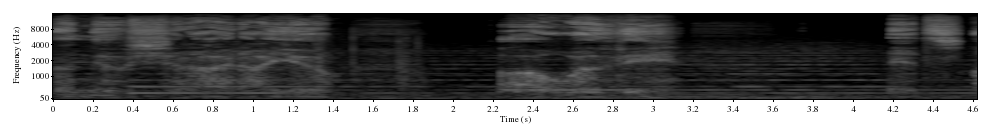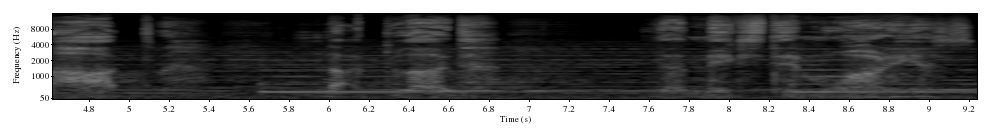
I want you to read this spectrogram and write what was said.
The new Shirai Ryu are worthy. It's heart, not blood, that makes them warriors.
